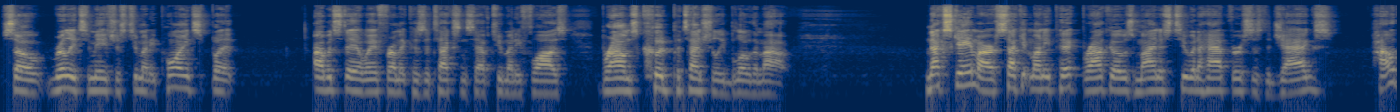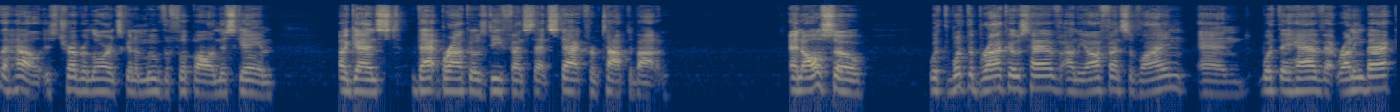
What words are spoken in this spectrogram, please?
So, really, to me, it's just too many points. But I would stay away from it because the Texans have too many flaws. Browns could potentially blow them out. Next game, our second money pick Broncos minus two and a half versus the Jags. How the hell is Trevor Lawrence going to move the football in this game against that Broncos defense that stacked from top to bottom? And also, with what the Broncos have on the offensive line and what they have at running back,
